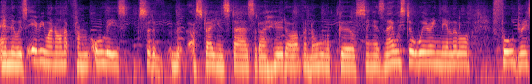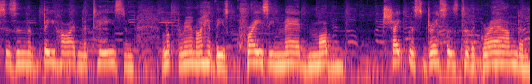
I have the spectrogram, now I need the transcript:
and there was everyone on it from all these sort of Australian stars that I heard of, and all the girl singers, and they were still wearing their little full dresses and the beehive and the tees. And I looked around, I had these crazy, mad, mod, shapeless dresses to the ground, and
